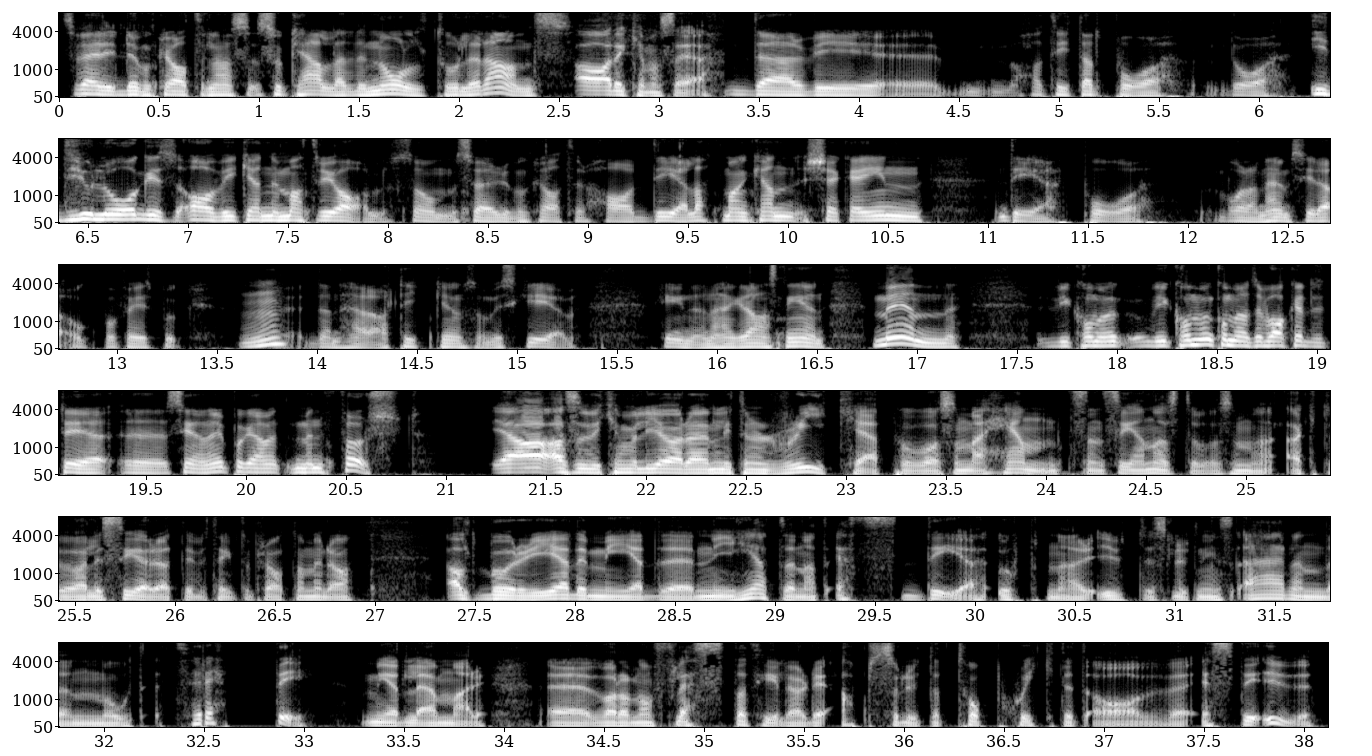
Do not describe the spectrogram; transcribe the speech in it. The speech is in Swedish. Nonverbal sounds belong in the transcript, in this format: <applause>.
Sverigedemokraternas så kallade nolltolerans. ja det kan man säga. där vi eh, har tittat på då ideologiskt avvikande material som Sverigedemokrater har delat. Man kan checka in det på vår hemsida och på Facebook. Mm. eh, Den här artikeln som vi skrev kring den här granskningen. Men vi kommer, vi kommer komma tillbaka till det eh, senare i programmet. Men först, Ja, alltså vi kan väl göra en liten recap på vad som har hänt sen senast och vad som har aktualiserat det vi tänkte prata om idag. Allt började med eh, nyheten att SD öppnar uteslutningsärenden mot 30 medlemmar, eh, varav de flesta tillhör det absoluta toppskiktet av SDU.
